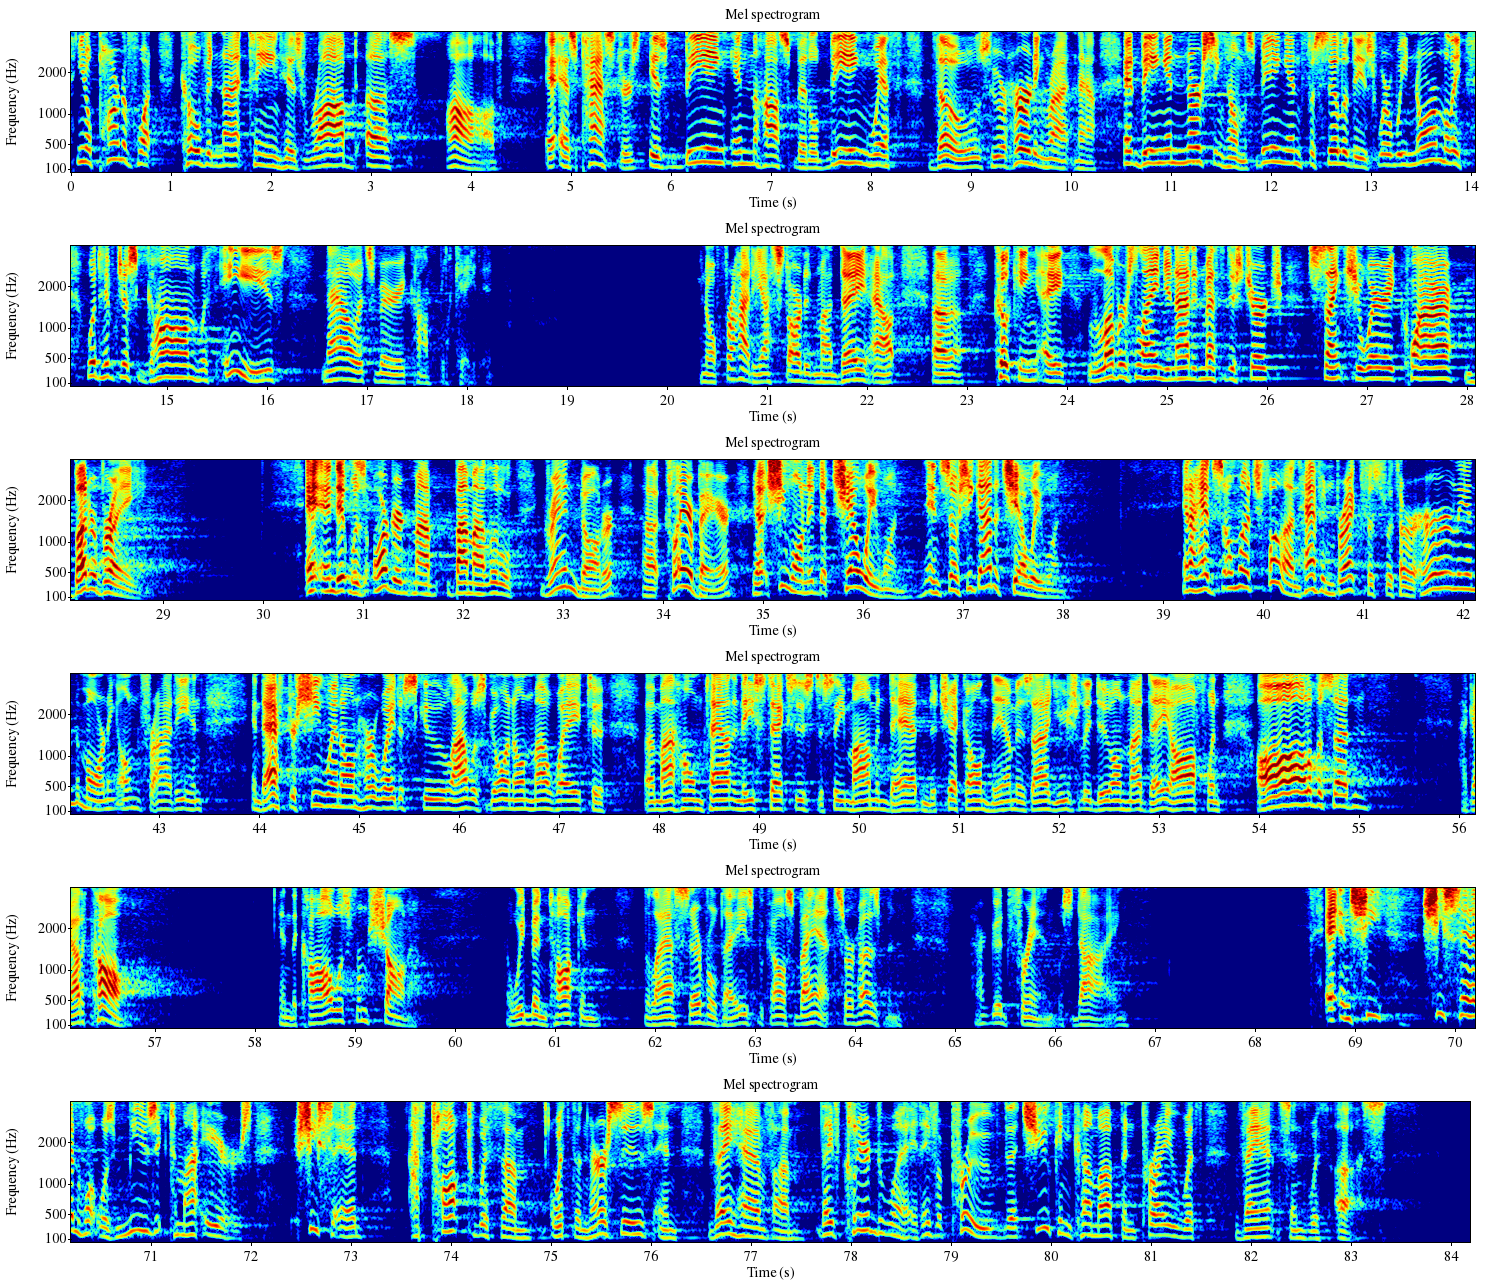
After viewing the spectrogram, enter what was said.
You know, part of what COVID 19 has robbed us of as pastors is being in the hospital, being with those who are hurting right now, and being in nursing homes, being in facilities where we normally would have just gone with ease. Now it's very complicated. You know, Friday I started my day out uh, cooking a Lover's Lane United Methodist Church Sanctuary Choir butter braid. And, and it was ordered my, by my little granddaughter, uh, Claire Bear. Uh, she wanted a chewy one, and so she got a chewy one. And I had so much fun having breakfast with her early in the morning on Friday. And, and after she went on her way to school, I was going on my way to uh, my hometown in East Texas to see mom and dad and to check on them as I usually do on my day off when all of a sudden I got a call. And the call was from Shauna. We'd been talking the last several days because Vance, her husband, our good friend, was dying. And she, she said what was music to my ears. She said, I've talked with, um, with the nurses, and they have um, they've cleared the way. They've approved that you can come up and pray with Vance and with us.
